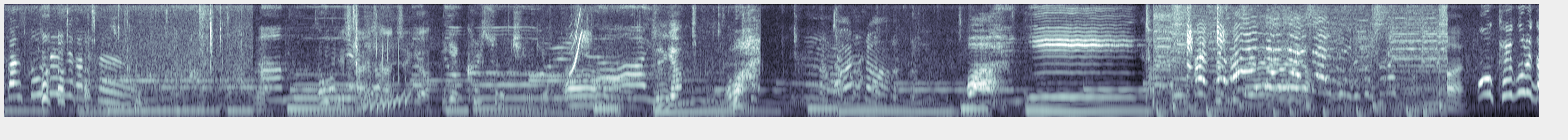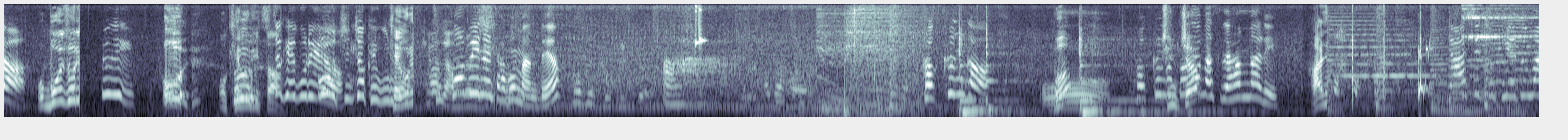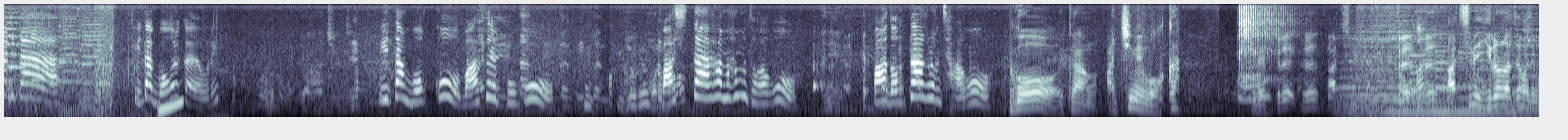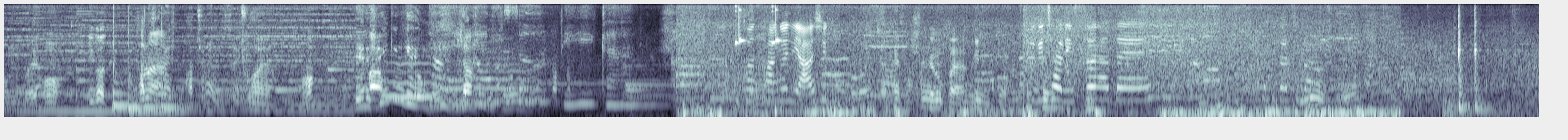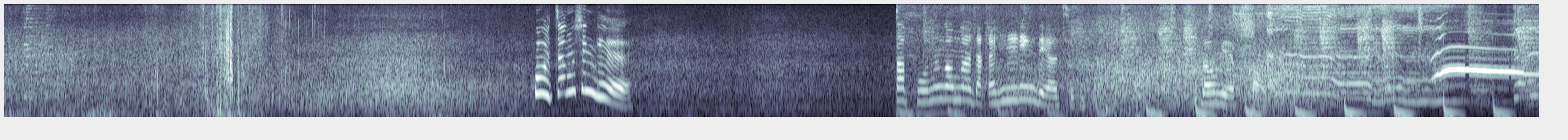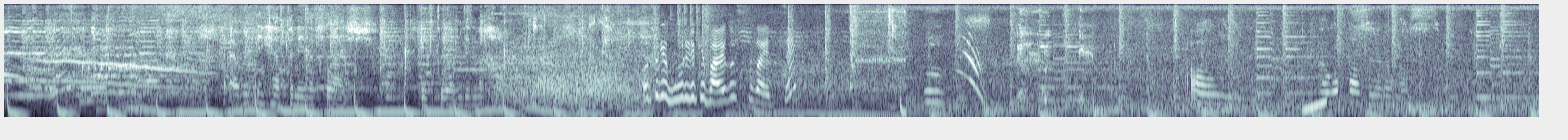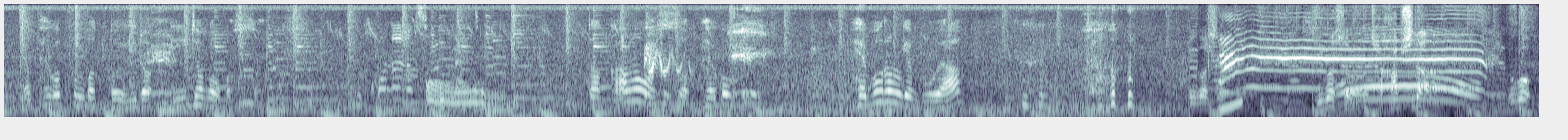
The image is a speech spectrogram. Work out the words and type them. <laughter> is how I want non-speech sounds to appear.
약간 소세지 같은. 너무 이게 즐겨. 이게 클수록 질겨. 즐겨? 어 개구리다. 어, 뭔 소리? 여기 어 개구리 있다. 진짜 개구리예요. 어 진짜 개구리. 개구리. 두꺼비는 잡으면 안 돼요? 아. 더 큰 거. 뭐? 더 큰 거 진짜? 떨어졌어요, 한 마리. 아니. 야식은 개두 마리다. 일단 먹을까요, 우리? 일단 먹고 맛을 보고 맛있다 하면 한 번더 가고 맛 없다 그럼 자고 이거 그냥 아침에 먹을까? 그래 그래 그래 아침에 그래 그래 아침에 일어나자마자 먹는 거예요? 어 이거 과추는 과추는 있어요. 좋아요. 어? 얘는 생긴 게 형 너무 이상 생겼어요. 전 당연히 야식으로 먹을 줄 배고파요. 여기 잘 있어야 돼 어디 가지 마 짱 신기해. 나 보는 것만 약간 힐링돼요, 지금. 너무 예뻐. 어떻게 물이 이렇게 맑을 수가 있지? 아우 배고파서 일어났어. 나 배고픈 것도 잃어, 잊어먹었어. 나 까먹었어. 배고 배부른 게 뭐야? 이거 써. 이거 써. 자 갑시다. 이거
